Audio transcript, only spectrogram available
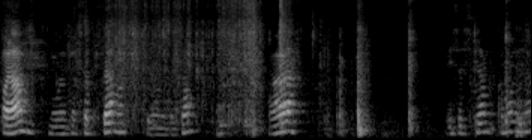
Voilà, on va faire ça plus tard, hein, temps. Voilà. Et ça se ferme comment déjà?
